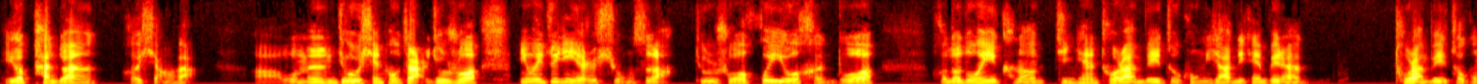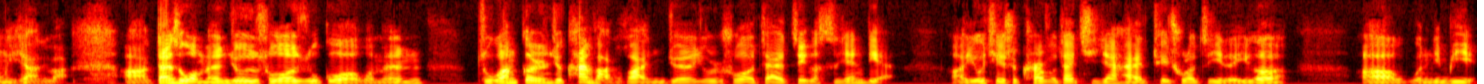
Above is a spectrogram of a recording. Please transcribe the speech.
一个判断和想法啊。我们就先从这儿，就是说，因为最近也是熊市啊，就是说会有很多很多东西可能今天突然被做空一下，那天被然突然被做空一下，对吧？啊，但是我们就是说，如果我们主观个人去看法的话，你觉得就是说，在这个时间点啊，尤其是 Curve 在期间还推出了自己的一个。啊，稳定币，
